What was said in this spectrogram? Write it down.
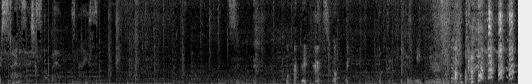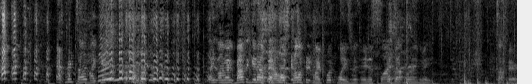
Here's the sinuses just a little bit. It's nice. Why are you guys filming? Because we, we live. Oh, God. Every time I get, I, I'm like about to get up and almost confident in my foot placement, and it just slides out more into me. It's not fair.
